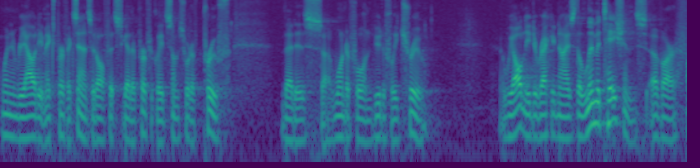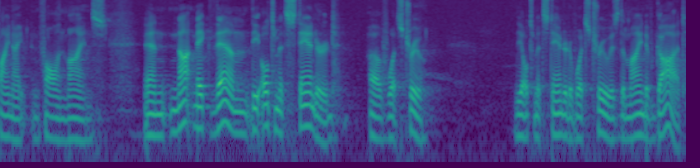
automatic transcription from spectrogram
When in reality, it makes perfect sense. It all fits together perfectly. It's some sort of proof that is uh, wonderful and beautifully true. We all need to recognize the limitations of our finite and fallen minds and not make them the ultimate standard of what's true. The ultimate standard of what's true is the mind of God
